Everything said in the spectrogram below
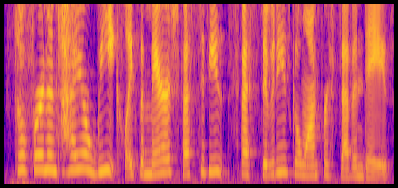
So, for an entire week, like the marriage festivities, festivities go on for seven days.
